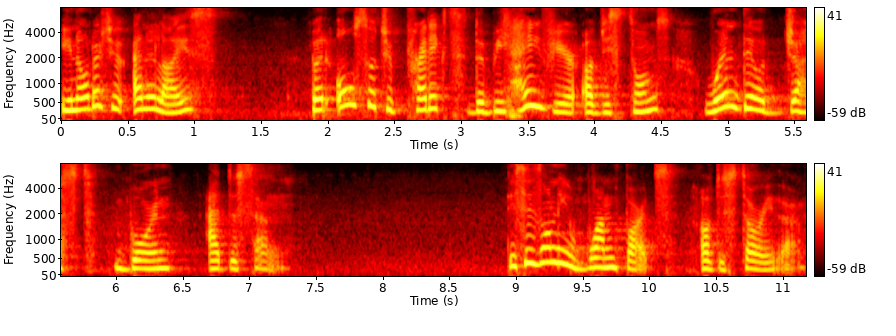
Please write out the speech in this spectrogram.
in order to analyze, but also to predict the behavior of these storms when they are just born at the sun. This is only one part of the story, though.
